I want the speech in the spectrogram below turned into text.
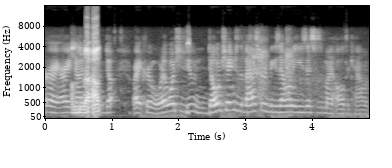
All right, all right. Now, don't, don't, all right, Kurama. What I want you to do, don't change the password because I want to use this as my alt account.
